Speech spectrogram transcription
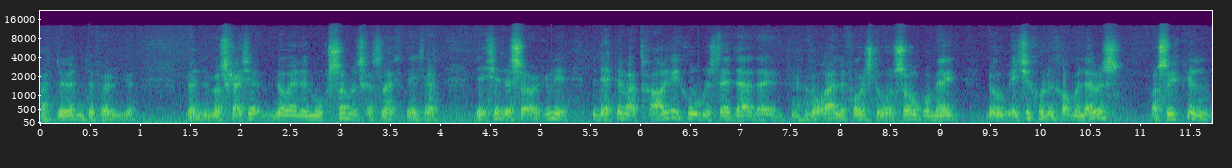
hatt døden til følge. Men ikke, nå er det morsomt vi skal snakke. Det er ikke, det er ikke det sørgelige. Men dette var tragikomisk, det der det, hvor alle folk sto og så på meg når jeg ikke kunne komme løs fra sykkelen.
